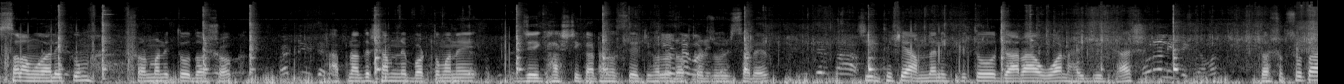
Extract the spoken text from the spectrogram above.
আসসালামু আলাইকুম সম্মানিত দর্শক। আপনাদের সামনে বর্তমানে যে ঘাসটি কাটা হচ্ছে এটি হলো ডক্টর জহির স্যারের। চীন থেকে আমদানিকৃত যারা ওয়ান হাইব্রিড ঘাস। দর্শক শ্রোতা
